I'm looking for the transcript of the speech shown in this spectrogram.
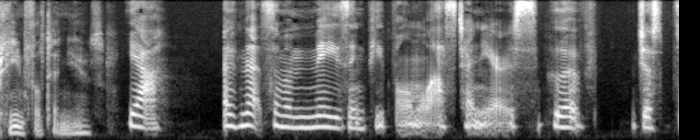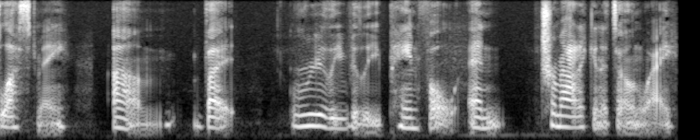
Painful 10 years. Yeah. I've met some amazing people in the last 10 years who have just blessed me. Um, but really, really painful and traumatic in its own way.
